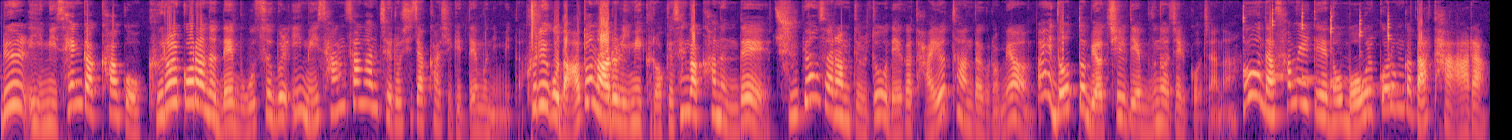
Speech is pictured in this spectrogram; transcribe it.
를 이미 생각하고 그럴 거라는 내 모습을 이미 상상한 채로 시작하시기 때문입니다. 그리고 나도 나를 이미 그렇게 생각하는데 주변 사람들도 내가 다이어트 한다 그러면 아니 너 또 며칠 뒤에 무너질 거잖아. 어 나 3일 뒤에 너 먹을 거란가 나 다 알아.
